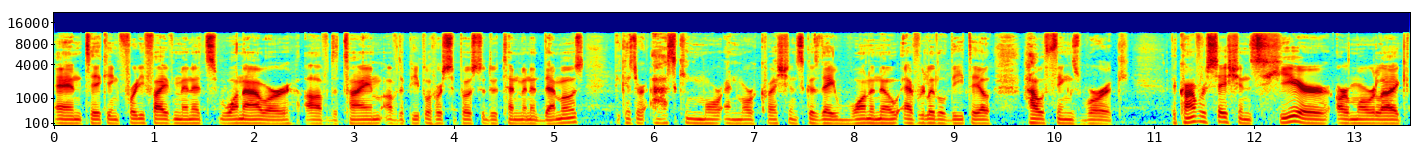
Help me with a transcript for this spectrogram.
and taking 45 minutes, one hour of the time of the people who are supposed to do 10 minute demos because they're asking more and more questions because they want to know every little detail, how things work. The conversations here are more like,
